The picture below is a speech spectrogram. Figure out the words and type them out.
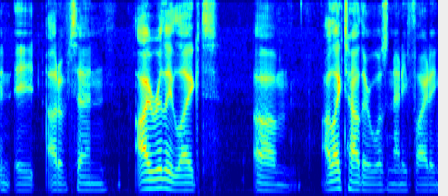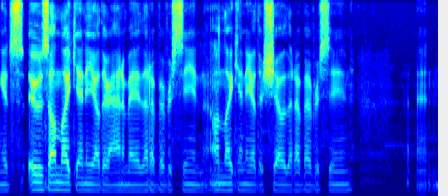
an eight out of ten. I really liked um I liked how there wasn't any fighting. It's it was unlike any other anime that I've ever seen, unlike any other show that I've ever seen. And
